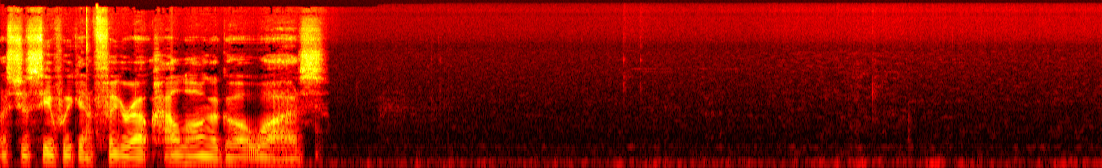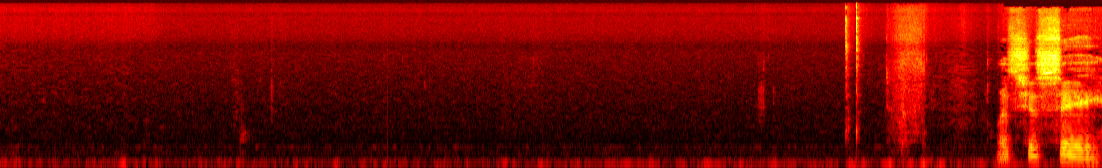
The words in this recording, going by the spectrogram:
Let's just see if we can figure out how long ago it was. Let's just see.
